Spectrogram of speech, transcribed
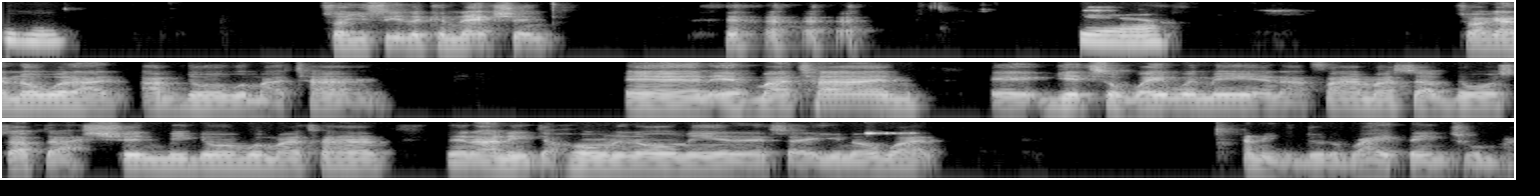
Mm-hmm. So you see the connection? yeah. So I got to know what I, I'm doing with my time. And if my time it gets away with me and I find myself doing stuff that I shouldn't be doing with my time, then I need to hone it on in and say, you know what? I need to do the right things with my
